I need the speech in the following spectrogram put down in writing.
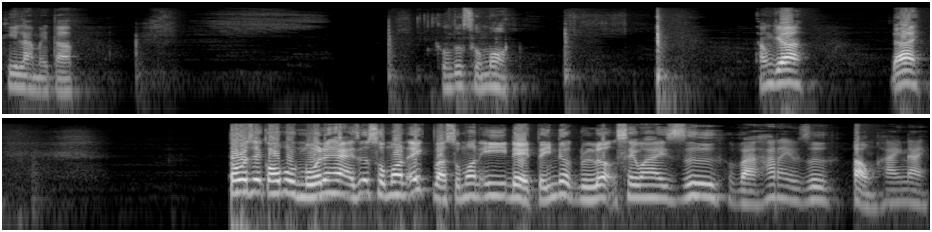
khi làm bài tập. Công thức số 1. Xong chưa? Đây. Tôi sẽ có một mối liên hệ giữa số mol x và số mol y để tính được lượng CO2 dư và H2 dư tổng hai này.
